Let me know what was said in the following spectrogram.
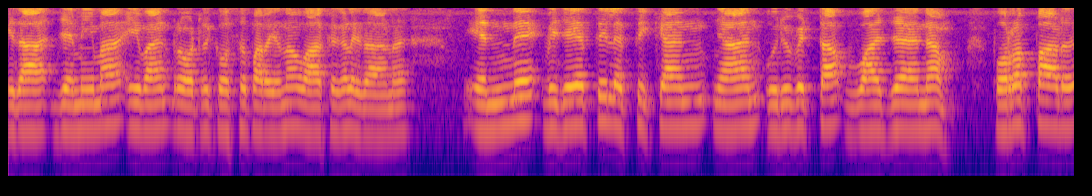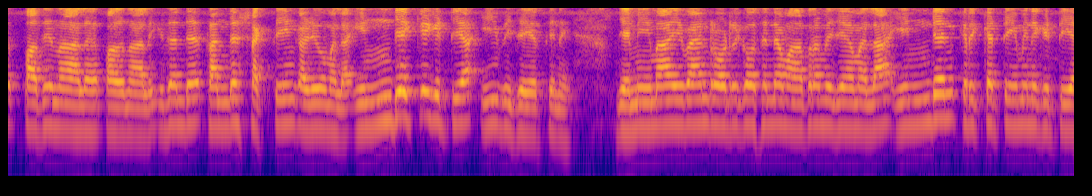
ഇതാ ജമീമ ഇവാൻ റോട്രിക്കോസ് പറയുന്ന വാക്കുകൾ ഇതാണ്. എന്നെ വിജയത്തിലെത്തിക്കാൻ ഞാൻ ഉരുവിട്ട വചനം. പുറപ്പാട് പതിനാല് പതിനാല്. ഇതെന്റെ തന്റെ ശക്തിയും കഴിവുമല്ല. ഇന്ത്യയ്ക്ക് കിട്ടിയ ഈ വിജയത്തിന് ജമീമ ഇവാൻ റോഡ്രിഗോസിന്റെ മാത്രം വിജയമല്ല ഇന്ത്യൻ ക്രിക്കറ്റ് ടീമിന് കിട്ടിയ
